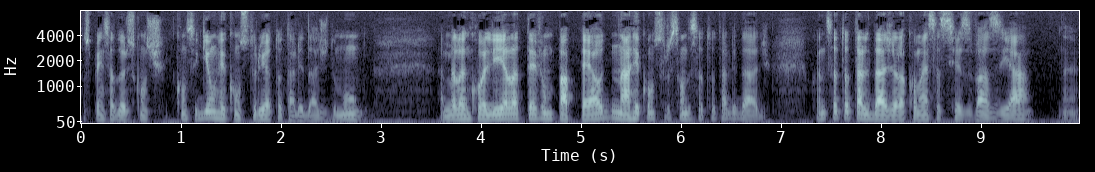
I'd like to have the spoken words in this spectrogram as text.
os pensadores cons conseguiam reconstruir a totalidade do mundo, a melancolia ela teve um papel na reconstrução dessa totalidade. Quando essa totalidade ela começa a se esvaziar, né,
